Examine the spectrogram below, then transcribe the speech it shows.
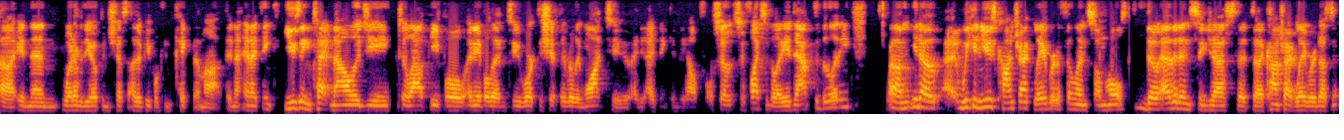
uh, and then whatever the open shifts, other people can pick them up. And, and I think using technology to allow people, enable them to work the shift they really want to, I, I think can be helpful. So so flexibility, adaptability, um, you know, we can use contract labor to fill in some holes, though evidence suggests that uh, contract labor doesn't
